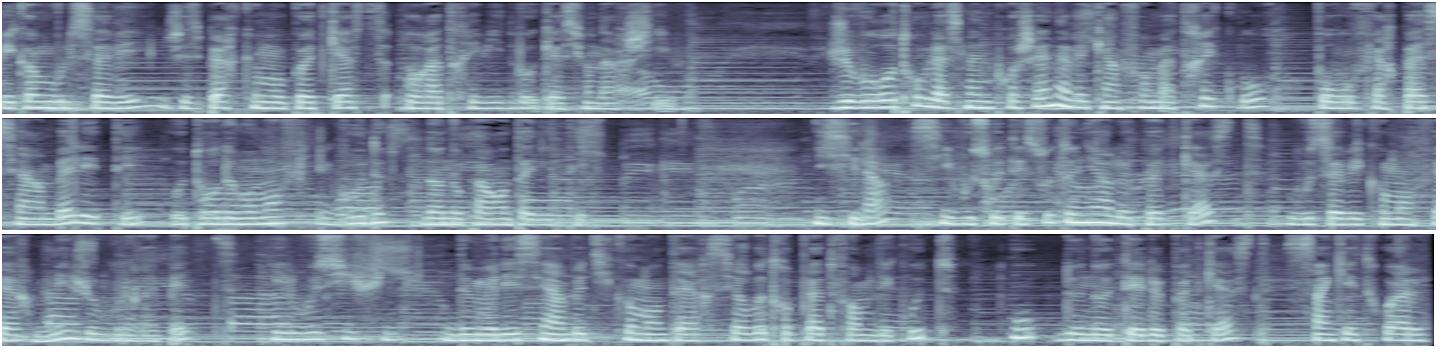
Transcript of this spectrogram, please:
mais comme vous le savez, j'espère que mon podcast aura très vite vocation d'archive. Je vous retrouve la semaine prochaine avec un format très court pour vous faire passer un bel été autour de moments feel good dans nos parentalités. D'ici là, si vous souhaitez soutenir le podcast, vous savez comment faire, mais je vous le répète, il vous suffit de me laisser un petit commentaire sur votre plateforme d'écoute ou de noter le podcast 5 étoiles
